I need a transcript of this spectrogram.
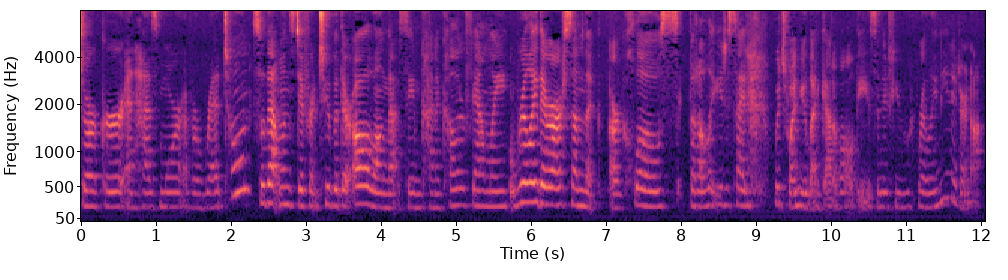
darker and has more of a red tone. So that one's different too, but they're all along that same kind of color family. Really, there are some that are close, but I'll let you decide which one you like out of all these and if you really need it or not.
